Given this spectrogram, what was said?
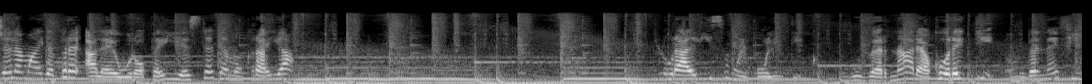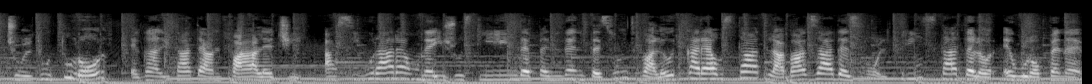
cele mai de pre ale Europei este democrația. Pluralismul politic, guvernarea corectă în beneficiul tuturor, egalitatea în falecii, asigurarea unei justii independente sunt valori care au stat la baza dezvoltării statelor europene.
